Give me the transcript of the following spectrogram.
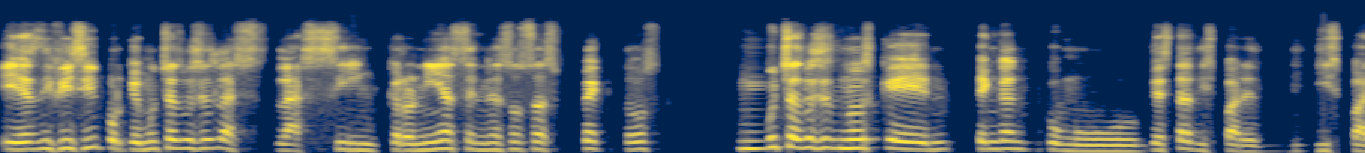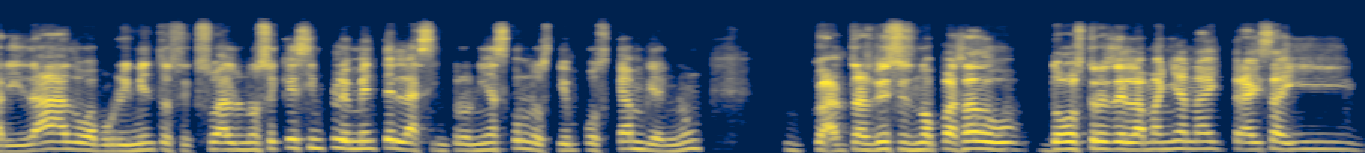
y es difícil porque muchas veces las, las sincronías en esos aspectos muchas veces no es que tengan como esta disparidad o aburrimiento sexual, no sé qué, simplemente las sincronías con los tiempos cambian, ¿no? ¿Cuántas veces no ha pasado dos, tres de la mañana y traes ahí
